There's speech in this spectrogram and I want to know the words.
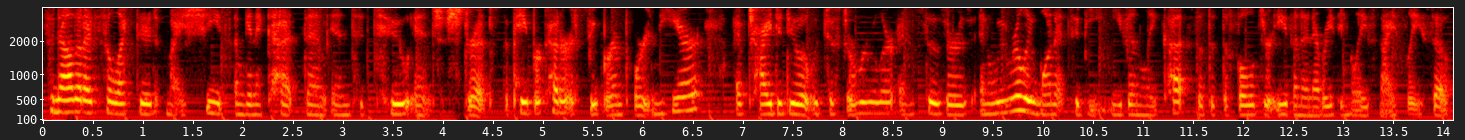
So now that I've selected my sheets, I'm gonna cut them into two inch strips. The paper cutter is super important here. I've tried to do it with just a ruler and scissors and we really want it to be evenly cut so that the folds are even and everything lays nicely. So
